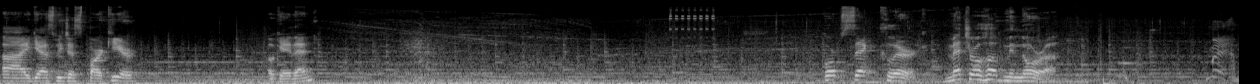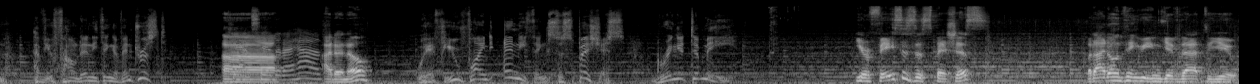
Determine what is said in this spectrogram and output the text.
I guess we just park here. Okay then. Corpsec Clerk, Metro Hub Minora. Ma'am, have you found anything of interest? Can't say Uh, that I have. I don't know. If you find anything suspicious, bring it to me. Your face is suspicious, but I don't think we can give that to you.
